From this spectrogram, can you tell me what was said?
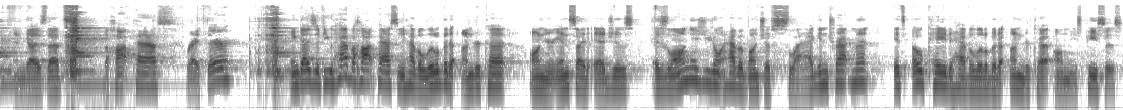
And guys, that's the hot pass right there. And guys, if you have a hot pass and you have a little bit of undercut on your inside edges, as long as you don't have a bunch of slag entrapment, it's okay to have a little bit of undercut on these pieces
